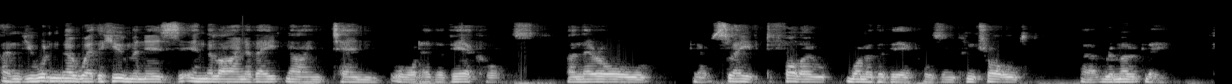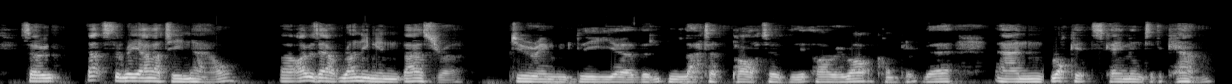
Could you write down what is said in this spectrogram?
and you wouldn't know where the human is in the line of eight, nine, ten, or whatever vehicles, and they're all you know slaved to follow one of the vehicles and controlled uh, remotely. So that's the reality now. Uh, I was out running in Basra during the uh, the latter part of the our Iraq conflict there, and rockets came into the camp,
